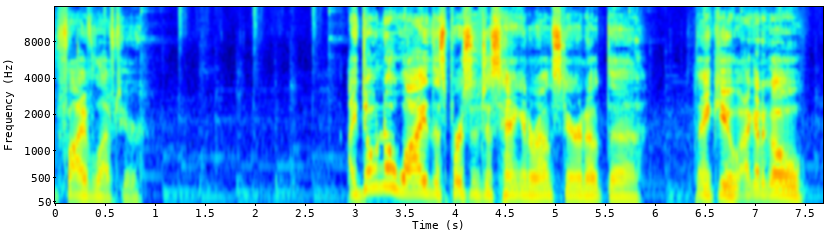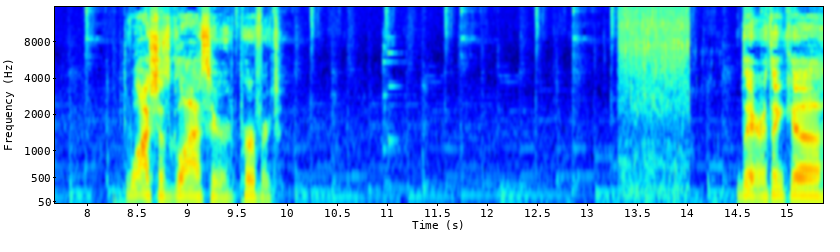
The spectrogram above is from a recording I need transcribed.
five left here. I don't know why this person's just hanging around staring out the. Thank you. I gotta go wash this glass here. Perfect. There, I think, uh.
